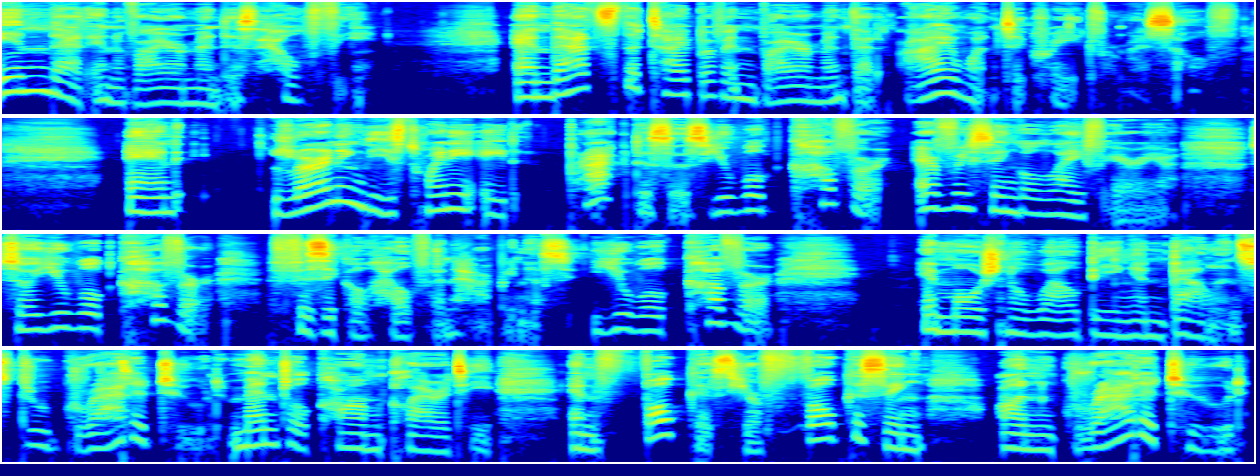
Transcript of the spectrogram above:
in that environment is healthy. And that's the type of environment that I want to create for myself. And learning these 28 practices, you will cover every single life area. So you will cover physical health and happiness. You will cover emotional well being and balance through gratitude, mental calm, clarity, and focus. You're focusing on gratitude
